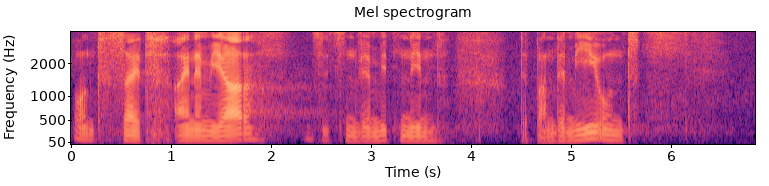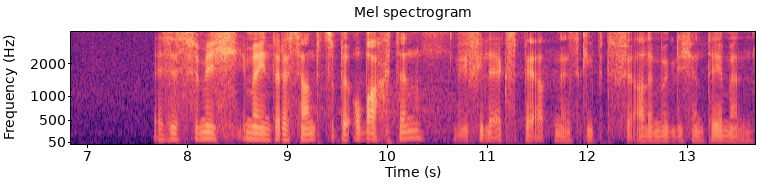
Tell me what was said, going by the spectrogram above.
Und seit einem Jahr sitzen wir mitten in der Pandemie und es ist für mich immer interessant zu beobachten, wie viele Experten es gibt für alle möglichen Themen.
